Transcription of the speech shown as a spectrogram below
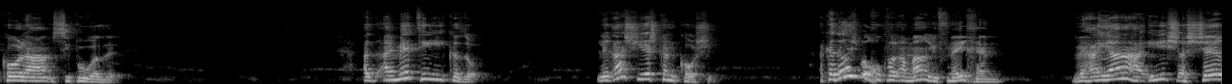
כל הסיפור הזה? אז האמת היא כזו, לרש"י יש כאן קושי. הקדוש ברוך הוא כבר אמר לפני כן, והיה האיש אשר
